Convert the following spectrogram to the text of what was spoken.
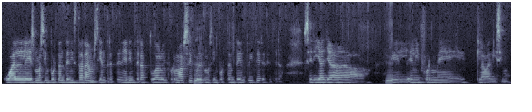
cuál es más importante en Instagram, si entretener, interactuar o informarse, cuál es más importante en Twitter, etcétera. Sería ya mm. el, el informe clavadísimo.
